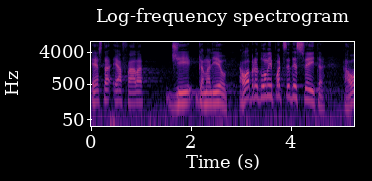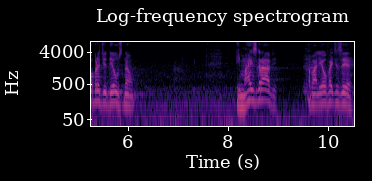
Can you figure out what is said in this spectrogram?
Esta é a fala de Gamaliel. A obra do homem pode ser desfeita, a obra de Deus não. E mais grave, Gamaliel vai dizer:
